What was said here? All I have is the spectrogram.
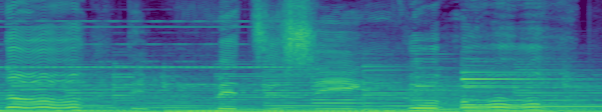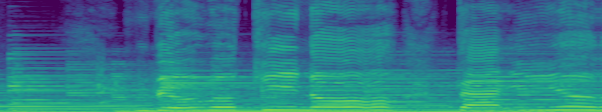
の点滅信号。病気の太陽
